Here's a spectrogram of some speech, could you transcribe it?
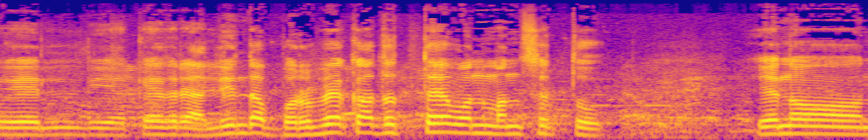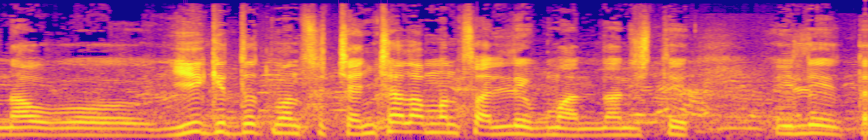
ಎಲ್ಲಿ ಯಾಕೆಂದರೆ ಅಲ್ಲಿಂದ ಬರಬೇಕಾದತ್ತೆ ಒಂದು ಮನಸ್ಸಿತ್ತು ಏನೋ ನಾವು ಈಗಿದ್ದದ್ದು ಮನಸ್ಸು ಚಂಚಲ ಮನಸ್ಸು ಅಲ್ಲಿ ನಾನು ಇಷ್ಟು ಇಲ್ಲಿ ತ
